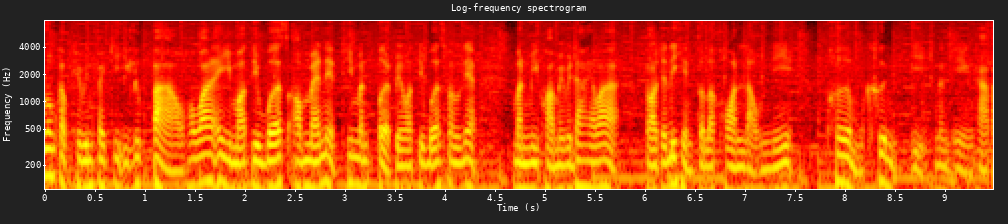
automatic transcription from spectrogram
ร่วมกับเควินไฟกีอีกหรือเปล่า เพราะว่าไอ้ Multiverse of Madness ที่มันเปิดเป็น Multiverse มาแล้วเนี่ย มันมีความเป็นไปได้ว่าเราจะได้เห็นตัวละครเหล่านี้เพิ่มขึ้นอีกนั่นเองครับ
